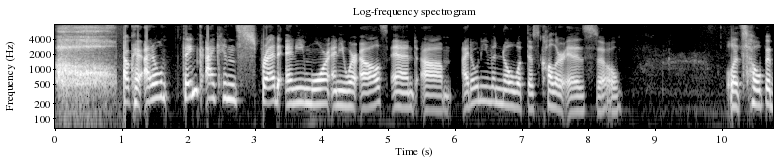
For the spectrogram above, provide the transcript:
okay, I don't think I can spread any more anywhere else and um, I don't even know what this color is so let's hope it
